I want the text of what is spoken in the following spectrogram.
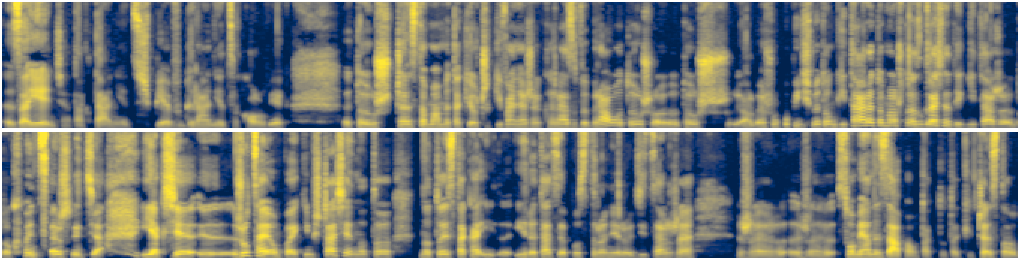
e, zajęcia, tak, taniec, śpiew, granie, cokolwiek, to już często mamy takie oczekiwania, że jak raz wybrało, to już, to już albo już mu kupiliśmy tą gitarę, to ma już teraz grać na tej gitarze do końca życia. I jak się rzucają po jakimś czasie, no to, no to jest taka irytacja po stronie rodzica, że że, że słomiany zapał, tak to takie często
